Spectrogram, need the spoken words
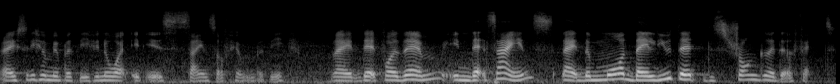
right study homeopathy if you know what it is science of homeopathy right? That for them in that science right the more diluted the stronger the effect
